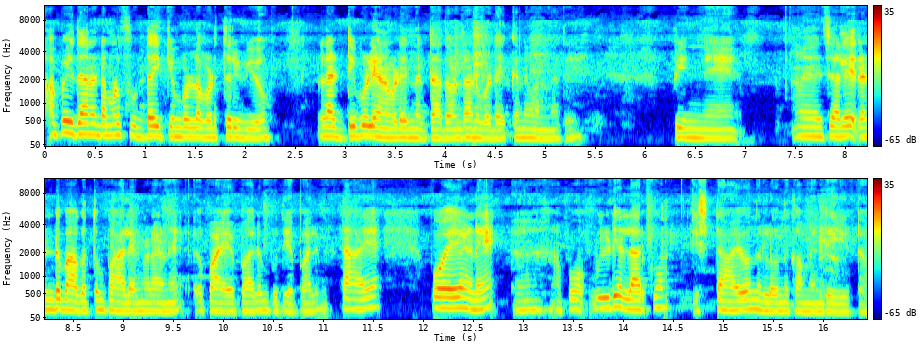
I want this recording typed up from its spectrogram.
അപ്പോൾ ഇതാണ് നമ്മൾ ഫുഡ് കഴിക്കുമ്പോഴുള്ള ഇവിടുത്തെ ഒരു വ്യൂ നല്ല അടിപൊളിയാണ് ഇവിടെ ഇരുന്നിട്ട് അതുകൊണ്ടാണ് ഇവിടേക്ക് തന്നെ വന്നത്. പിന്നെ വെച്ചാൽ രണ്ട് ഭാഗത്തും പാലങ്ങളാണ്. പഴയ പുതിയ പാലും താഴെ പോയാണ് അപ്പോൾ വീഡിയോ എല്ലാവർക്കും ഇഷ്ടമായോ എന്നുള്ളതൊന്ന് കമന്റ് ചെയ്യട്ടോ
